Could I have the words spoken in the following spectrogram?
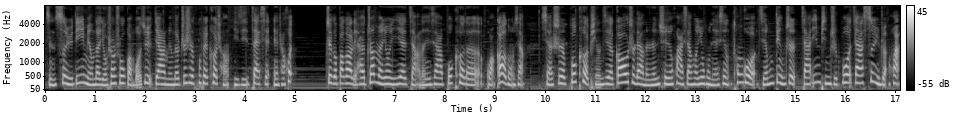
仅次于第一名的有声书、广播剧，第二名的知识付费课程以及在线演唱会。这个报告里还专门用一页讲了一下播客的广告动向，显示播客凭借高质量的人群画像和用户粘性，通过节目定制加音频直播加私域转化，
